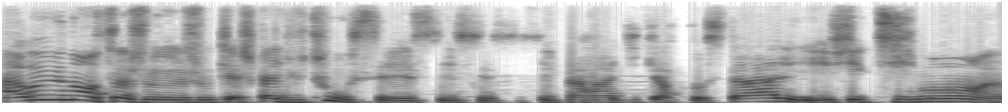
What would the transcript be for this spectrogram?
Ah oui, non, ça je je cache pas du tout. C'est c'est c'est paradis carte postale et effectivement euh,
